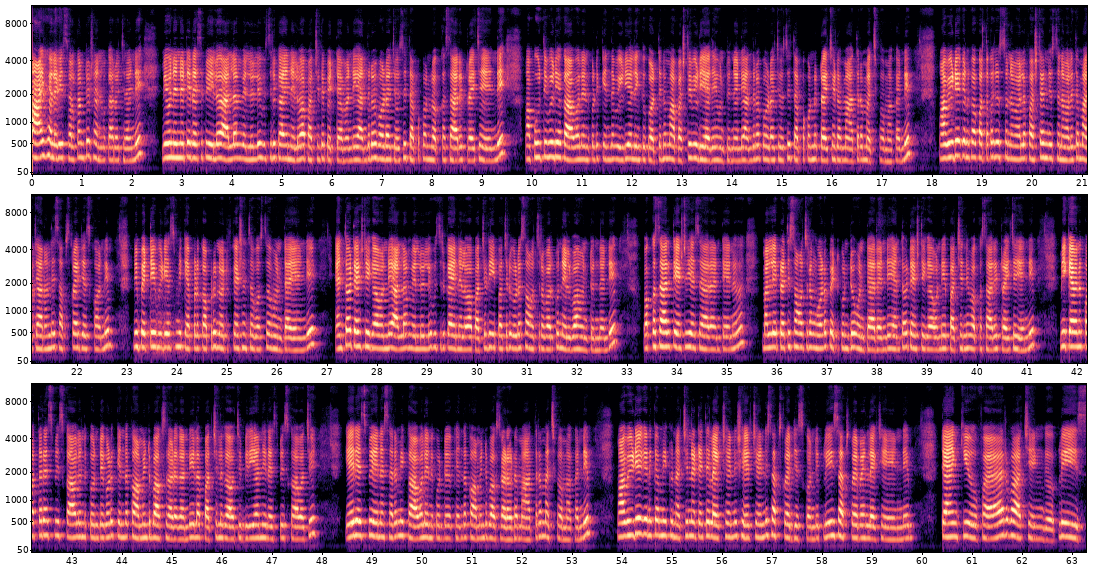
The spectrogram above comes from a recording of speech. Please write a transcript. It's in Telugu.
హాయ్ హలోవీస్ వెల్కమ్ టు షణ్ముఖ రుచులండి మేము నిన్నటి రెసిపీలో అల్లం వెల్లుల్లి ఉసిరికాయ నిల్వ పచ్చడి పెట్టామండి. అందరూ కూడా చూసి తప్పకుండా ఒక్కసారి ట్రై చేయండి. మా పూర్తి వీడియో కావాలనుకుంటే కింద వీడియో లింక్ కొడితేనే మా ఫస్ట్ వీడియో అదే ఉంటుందండి. అందరూ కూడా చూసి తప్పకుండా ట్రై చేయడం మాత్రం మర్చిపోమాకండి. మా వీడియో కనుక కొత్తగా చూస్తున్న వాళ్ళు ఫస్ట్ టైం చూస్తున్న వాళ్ళైతే మా ఛానల్ని సబ్స్క్రైబ్ చేసుకోండి. మేము పెట్టే వీడియోస్ మీకు ఎప్పటికప్పుడు నోటిఫికేషన్స్ వస్తూ ఉంటాయండి. ఎంతో టేస్టీగా ఉండి అల్లం వెల్లుల్లి ఉసిరికాయ నిల్వ పచ్చడి. ఈ పచ్చడి కూడా సంవత్సరం వరకు నిల్వ ఉంటుందండి. ఒక్కసారి టేస్ట్ చేశారంటేను మళ్ళీ ప్రతి సంవత్సరం కూడా పెట్టుకుంటూ ఉంటారండి. ఎంతో టేస్టీగా ఉండి పచ్చడిని ఒక్కసారి ట్రై చేయండి. మీకు ఏమైనా కొత్త రెసిపీస్ కావాలనుకుంటే కూడా కింద కామెంట్ బాక్స్లో అడగండి. ఇలా పచ్చళ్ళు కావచ్చు బిర్యానీ రెసిపీస్ కావచ్చు ఏ రెసిపీ అయినా సరే మీకు కావాలనుకుంటే కింద కామెంట్ బాక్స్లో అడగడం మాత్రం మర్చిపోమాకండి. మా వీడియో కనుక మీకు నచ్చినట్టయితే లైక్ చేయండి షేర్ చేయండి సబ్స్క్రైబ్ చేసుకోండి. ప్లీజ్ సబ్స్క్రైబ్ అండ్ లైక్ చేయండి. Thank you for watching. Please.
